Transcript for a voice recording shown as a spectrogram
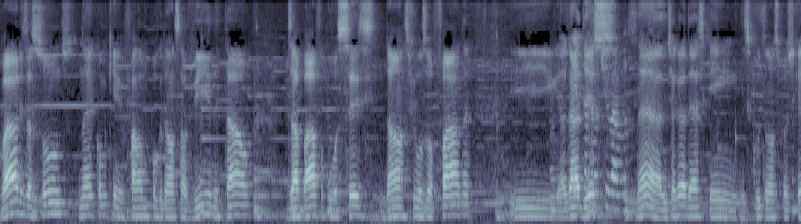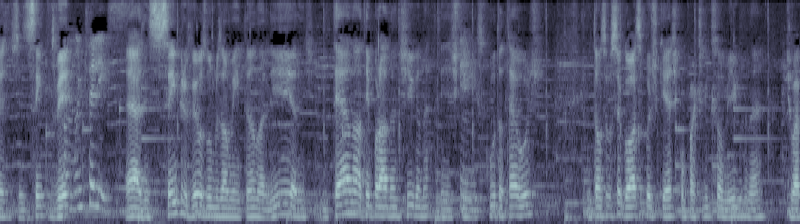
vários assuntos, né? Como que fala um pouco da nossa vida e tal, desabafa com vocês, dá umas filosofadas e agradeço, né? A gente agradece quem escuta o nosso podcast, a gente sempre vê. Muito feliz. É, a gente sempre vê os números aumentando ali, a gente, até na temporada antiga, né? Tem gente Sim. que escuta até hoje. Então, se você gosta do podcast, compartilhe com seu amigo, né? A gente vai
